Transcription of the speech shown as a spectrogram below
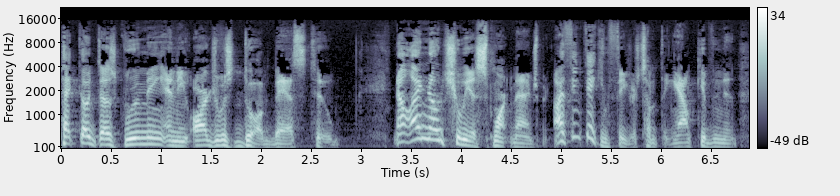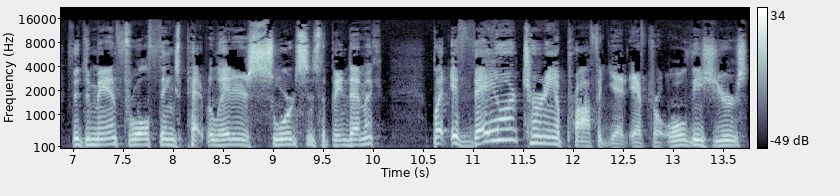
Petco does grooming and the arduous dog baths, too. Now, I know Chewy has smart management. I think they can figure something out given that the demand for all things pet related has soared since the pandemic. But if they aren't turning a profit yet after all these years,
